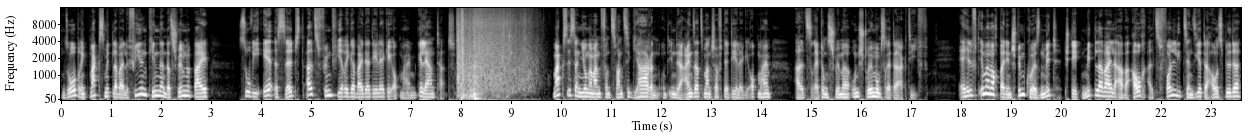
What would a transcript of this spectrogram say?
Und so bringt Max mittlerweile vielen Kindern das Schwimmen bei, so wie er es selbst als Fünfjähriger bei der DLRG Oppenheim gelernt hat. Max ist ein junger Mann von 20 Jahren und in der Einsatzmannschaft der DLRG Oppenheim als Rettungsschwimmer und Strömungsretter aktiv. Er hilft immer noch bei den Schwimmkursen mit, steht mittlerweile aber auch als voll lizenzierter Ausbilder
